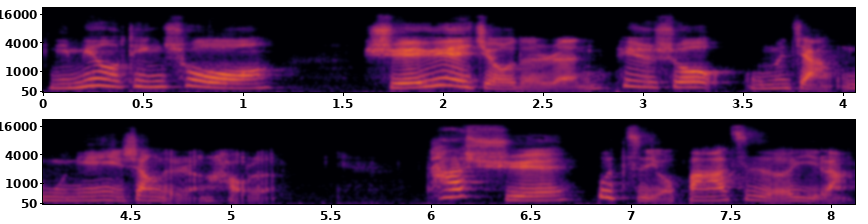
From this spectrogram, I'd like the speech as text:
你没有听错哦。学越久的人，譬如说我们讲五年以上的人好了，他学不只有八字而已啦，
